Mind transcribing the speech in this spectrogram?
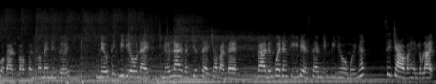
của bạn vào phần comment bên dưới. Nếu thích video này, nhớ like và chia sẻ cho bạn bè và đừng quên đăng ký để xem những video mới nhất. Xin chào và hẹn gặp lại!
